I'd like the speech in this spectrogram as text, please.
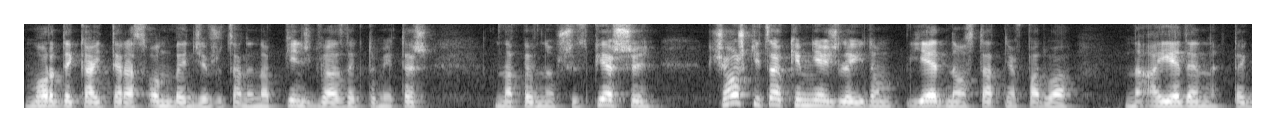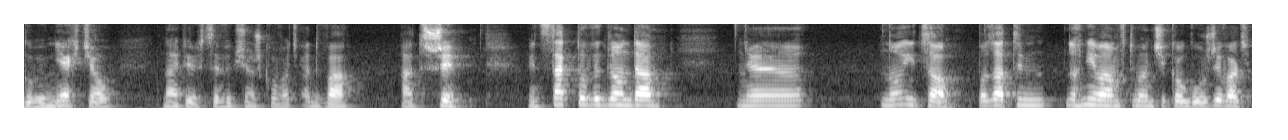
Mordekaj, teraz on będzie wrzucany na 5 gwiazdek, to mnie też na pewno przyspieszy. Książki całkiem nieźle idą. Jedna ostatnia wpadła na A1, tego bym nie chciał. Najpierw chcę wyksiążkować A2, A3. Więc tak to wygląda. No i co? Poza tym no nie mam w tym momencie kogo używać.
